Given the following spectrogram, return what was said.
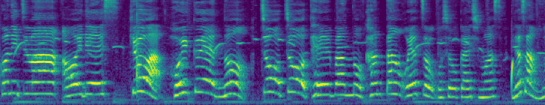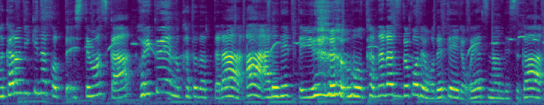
こんにちは、あおいです。今日は保育園の超超定番の簡単おやつをご紹介します。皆さんマカロニきなこって知ってますか？保育園の方だったらあああれねっていう もう必ずどこでも出ているおやつなんですが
